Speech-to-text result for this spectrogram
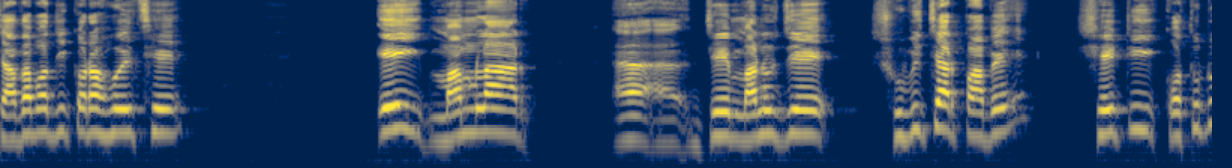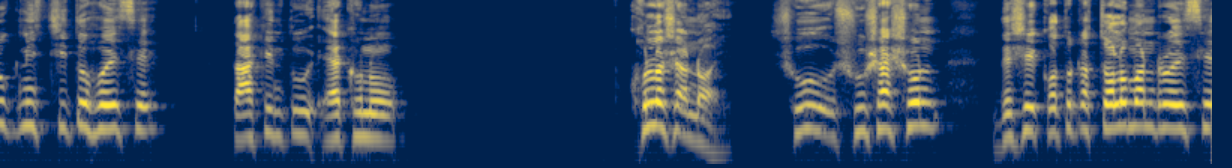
চাঁদাবাজি করা হয়েছে, এই মামলার যে মানুষ যে সুবিচার পাবে সেটি কতটুক নিশ্চিত হয়েছে তা কিন্তু এখনও খোলসা নয়। সু, সুশাসন দেশে কতটা চলমান রয়েছে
